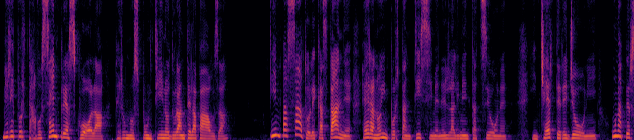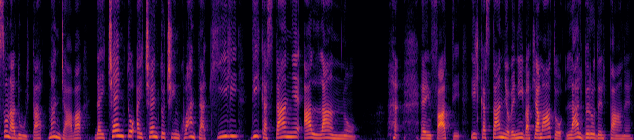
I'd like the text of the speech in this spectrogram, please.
Me le portavo sempre a scuola per uno spuntino durante la pausa. In passato le castagne erano importantissime nell'alimentazione. In certe regioni una persona adulta mangiava dai 100 ai 150 kg di castagne all'anno. E infatti il castagno veniva chiamato l'albero del pane.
